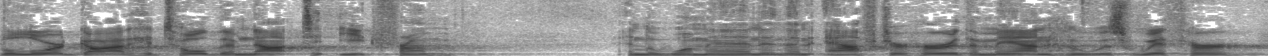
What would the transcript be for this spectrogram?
the Lord God had told them not to eat from. And the woman, and then after her, the man who was with her.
